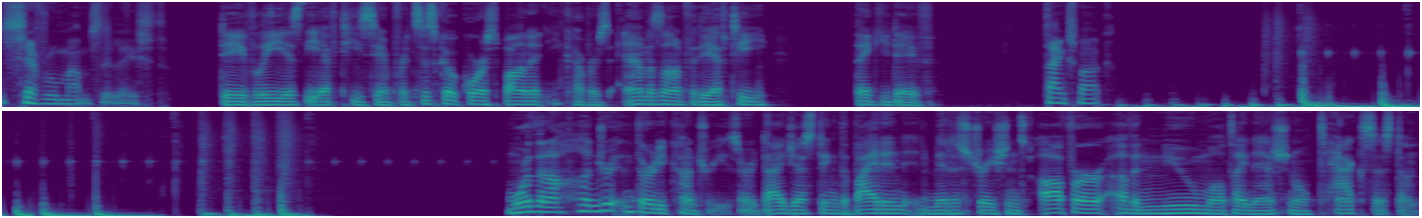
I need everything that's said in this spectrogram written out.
several months at least. Dave Lee is the FT San Francisco correspondent. He covers Amazon for the FT. Thank you, Dave. Thanks, Marc. More than 130 countries are digesting the Biden administration's offer of a new multinational tax system.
